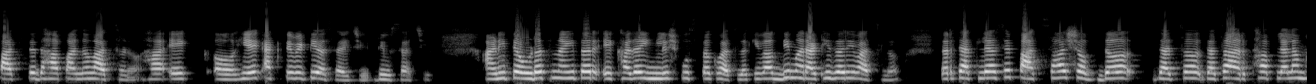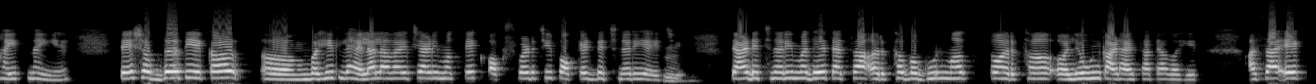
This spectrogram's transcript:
पाच ते दहा पानं वाचणं हा एक ही एक ऍक्टिव्हिटी असायची दिवसाची. आणि तेवढंच नाही तर एखादं इंग्लिश पुस्तक वाचलं किंवा अगदी मराठी जरी वाचलं तर त्यातले असे पाच सहा शब्द ज्याचं ज्याचा अर्थ आपल्याला माहीत नाहीये. ते शब्द ती एका वहीत लिहायला लावायची आणि मग ते एक ऑक्सफर्डची पॉकेट डिक्शनरी यायची. त्या डिक्शनरीमध्ये त्याचा अर्थ बघून मग तो अर्थ लिहून काढायचा त्या वहीत. असा एक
